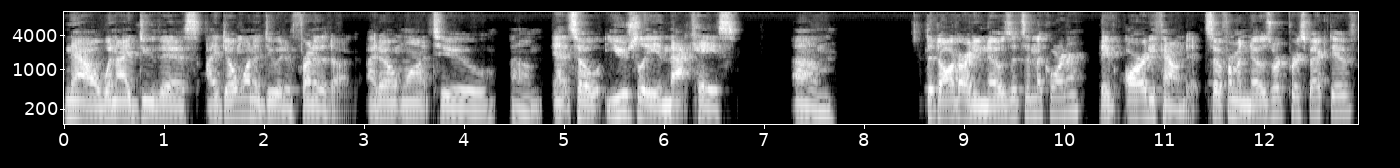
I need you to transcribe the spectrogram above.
now, when I do this, I don't want to do it in front of the dog. I don't want to. Um, and so, usually in that case, um, the dog already knows it's in the corner. They've already found it. So, from a nose work perspective,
